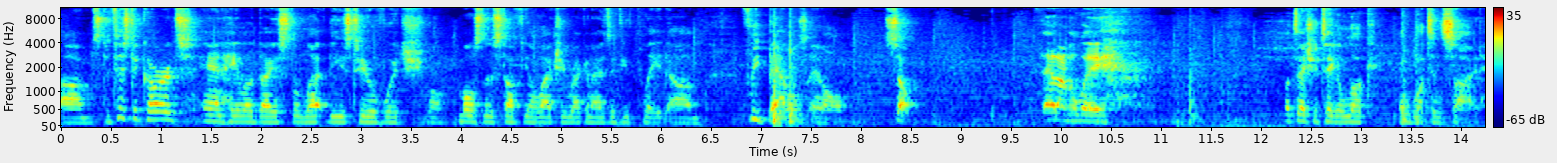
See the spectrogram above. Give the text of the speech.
um, statistic cards and Halo dice. Let these two of which, well, most of the stuff you'll actually recognize if you've played um, Fleet Battles at all. So, with that out of the way, let's actually take a look at what's inside.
